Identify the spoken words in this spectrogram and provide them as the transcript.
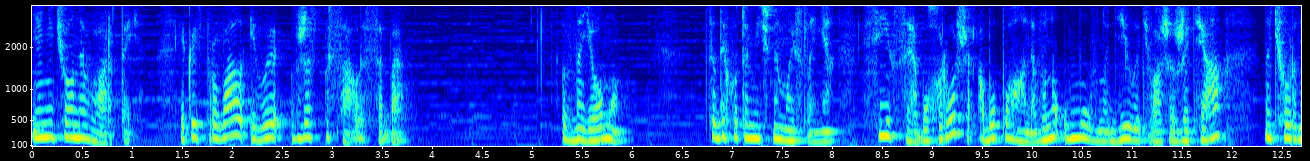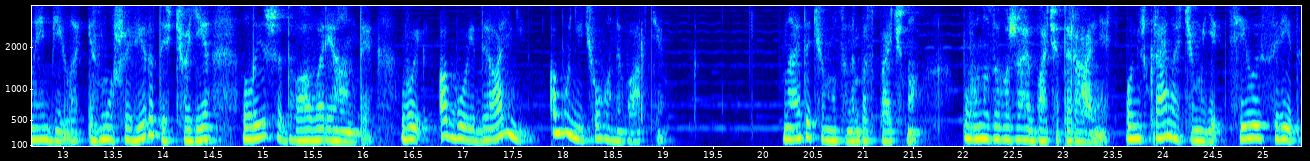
я нічого не вартий. Якийсь провал, і ви вже списали себе. Знайомо? Це дихотомічне мислення. Всі все або хороше, або погане. Воно умовно ділить ваше життя на чорне і біле і змушує вірити, що є лише два варіанти: ви або ідеальні, або нічого не варті. Знаєте, чому це небезпечно? Бо воно заважає бачити реальність. Бо між крайнощами є цілий світ.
